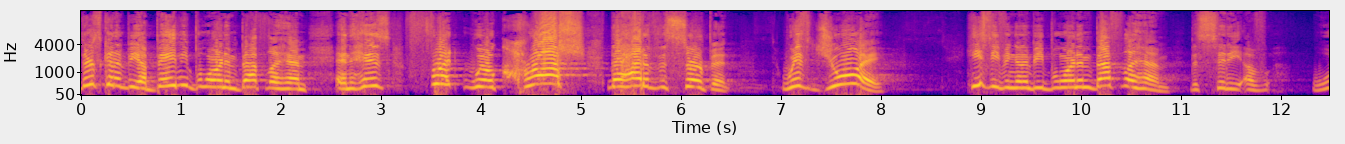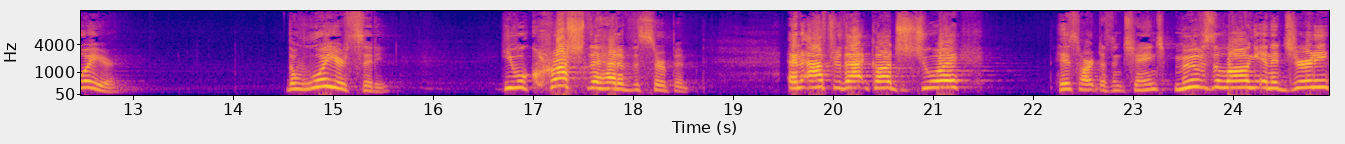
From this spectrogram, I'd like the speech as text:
There's going to be a baby born in Bethlehem, and his foot will crush the head of the serpent with joy. He's even going to be born in Bethlehem the city of warrior, the warrior city. He will crush the head of the serpent. And after that, God's joy, his heart doesn't change, moves along in a journey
